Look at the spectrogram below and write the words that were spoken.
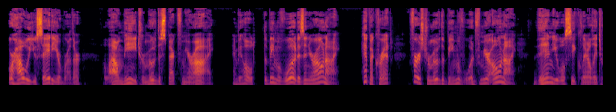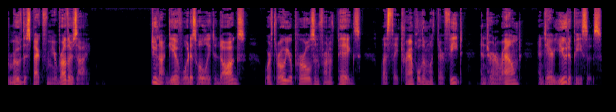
Or how will you say to your brother, Allow me to remove the speck from your eye, and behold, the beam of wood is in your own eye? Hypocrite! First remove the beam of wood from your own eye, then you will see clearly to remove the speck from your brother's eye. Do not give what is holy to dogs or throw your pearls in front of pigs, lest they trample them with their feet and turn around and tear you to pieces.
